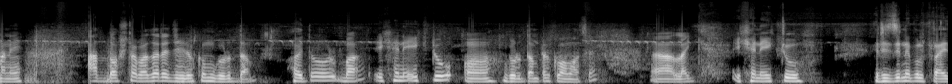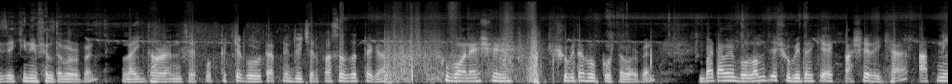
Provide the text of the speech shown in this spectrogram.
মানে আট দশটা বাজারে যেরকম গরুর দাম, হয়তো বা এখানে একটু গরুর দামটা কম আছে। লাইক এখানে একটু রিজনেবল প্রাইসে কিনে ফেলতে পারবেন। লাইক ধরেন যে প্রত্যেকটা গরুতে আপনি দুই চার পাঁচ হাজার টাকা, খুব অনায়াসে সুবিধা ভোগ করতে পারবেন। বাট আমি বললাম যে সুবিধাকে এক পাশে রেখে, আপনি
